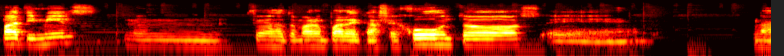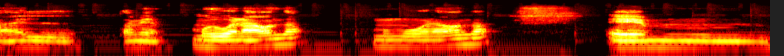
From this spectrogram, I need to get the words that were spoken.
Patty Mills, mm, fuimos a tomar un par de café juntos. eh, nada, él también, muy buena onda, muy, muy buena onda. Em,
